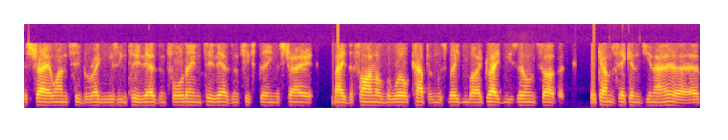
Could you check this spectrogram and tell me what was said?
Australia won Super Rugby was in 2014, 2015. Australia made the final of the World Cup and was beaten by a great New Zealand side, but become seconds, you know,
